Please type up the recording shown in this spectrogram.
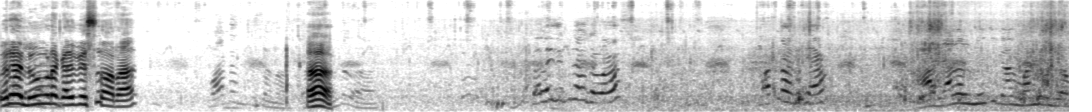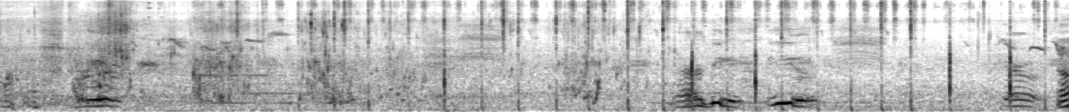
ఒరే నువ్వు కూడా కనిపిస్తున్నారా చెప్పినా భలే చెప్పినావు కదా మొత్తానికి ఆ ఛానల్ నుంచి కాదు మంట ఉందామా అది ఓకే ఆ,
